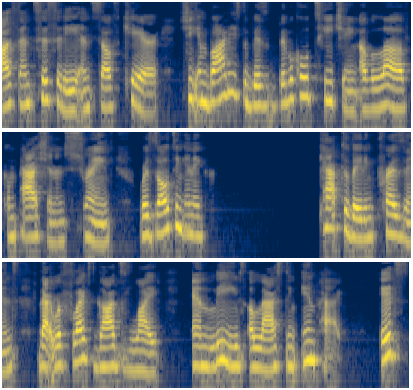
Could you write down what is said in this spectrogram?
authenticity, and self care. She embodies the biblical teaching of love, compassion, and strength, resulting in a captivating presence that reflects God's light and leaves a lasting impact. It's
